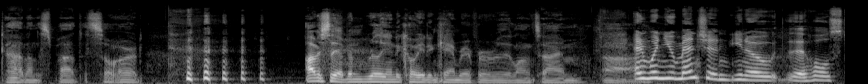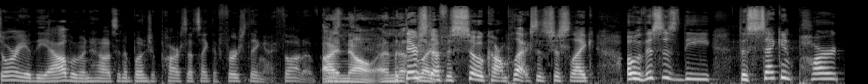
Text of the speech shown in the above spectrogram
God on the spot, that's so hard. Obviously I've been really into Coheed and Cambria for a really long time. Uh And when you mentioned, you know, the whole story of the album and how it's in a bunch of parts, that's like the first thing I thought of. I know. And but that, their like, stuff is so complex. It's just like, oh, this is the the second part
